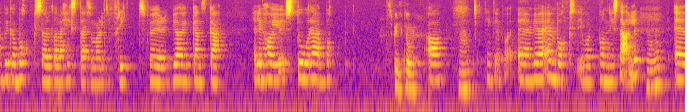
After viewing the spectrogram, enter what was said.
bygga boxar åt alla hästar som har lite fritt. För vi har ju ganska, eller vi har ju stora boxar. Spiltor? Ja, Mm. tänkte jag på. Eh, vi har en box i vårt ponnystall. Mm. Eh,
